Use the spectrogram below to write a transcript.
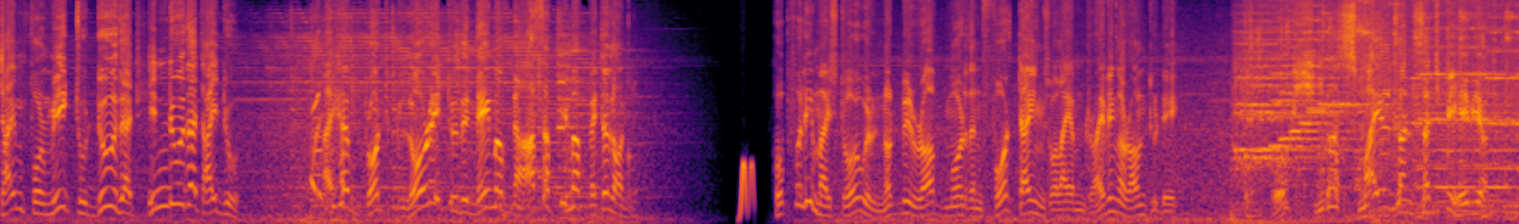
Time for me to do that Hindu that I do. I have brought glory to the name of Nahasapeemapetilon. Hopefully my store will not be robbed more than four times while I am driving around today. Oh, Shiva smiles on such behavior.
